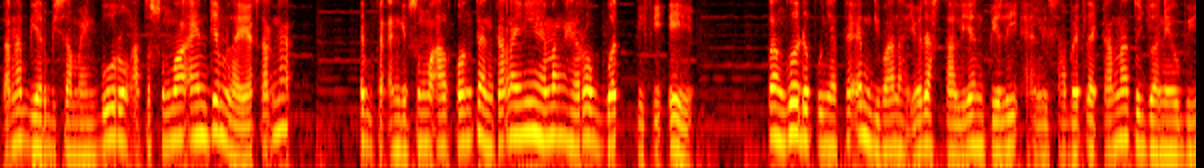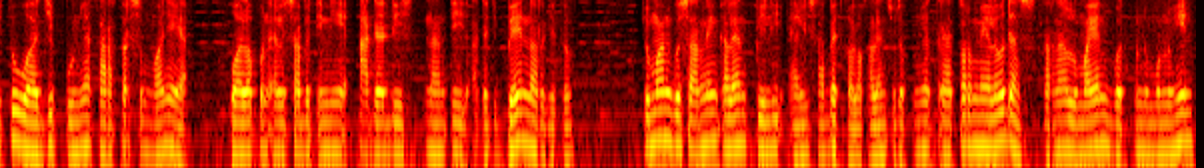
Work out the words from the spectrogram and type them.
karena biar bisa main burung atau semua endgame lah ya karena eh bukan endgame semua all content karena ini emang hero buat PvE. Bang, gue udah punya TM gimana? Yaudah kalian pilih Elizabeth Lake karena tujuan newbie itu wajib punya karakter semuanya ya. Walaupun Elizabeth ini ada di nanti ada di banner gitu. Cuman gue saranin kalian pilih Elizabeth kalau kalian sudah punya Treator Melodas karena lumayan buat menemunuhin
